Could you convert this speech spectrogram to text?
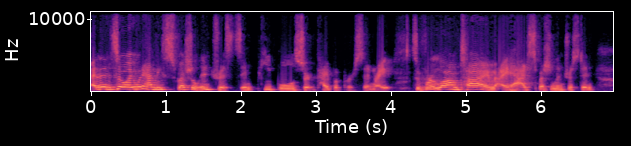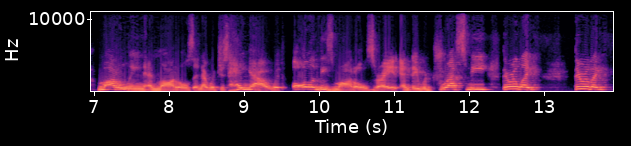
And then so I would have these special interests in people, certain type of person, right? So for a long time, I had special interest in modeling and models, and I would just hang out with all of these models, right? And they would dress me. They were like they were like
